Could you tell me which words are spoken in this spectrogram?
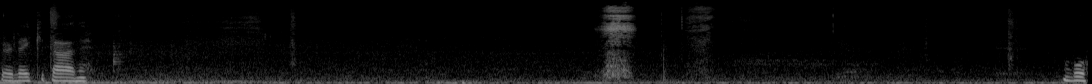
Şöyle iki tane. Bu.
